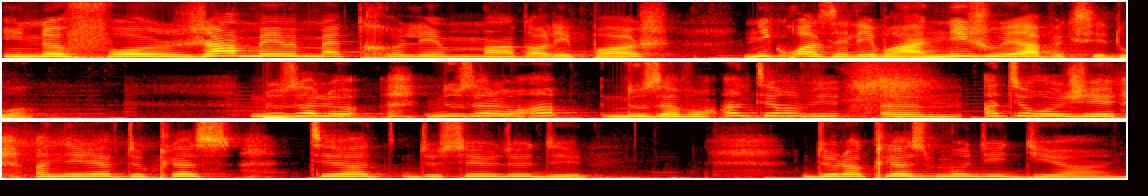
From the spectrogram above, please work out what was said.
Il ne faut jamais mettre les mains dans les poches, ni croiser les bras, ni jouer avec ses doigts. Nous, allons, nous, avons euh, interrogé un élève de classe théâtre de CE2D, de la classe modidienne.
